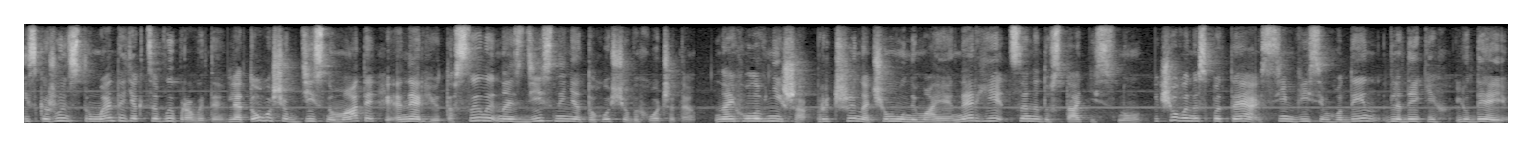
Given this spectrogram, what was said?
і скажу інструменти, як це виправити, для того, щоб дійсно мати енергію та сили на здійснення того, що ви хочете. Найголовніша причина, чому немає енергії, це недостатність сну. Якщо ви не спите 7-8 годин, для деяких людей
